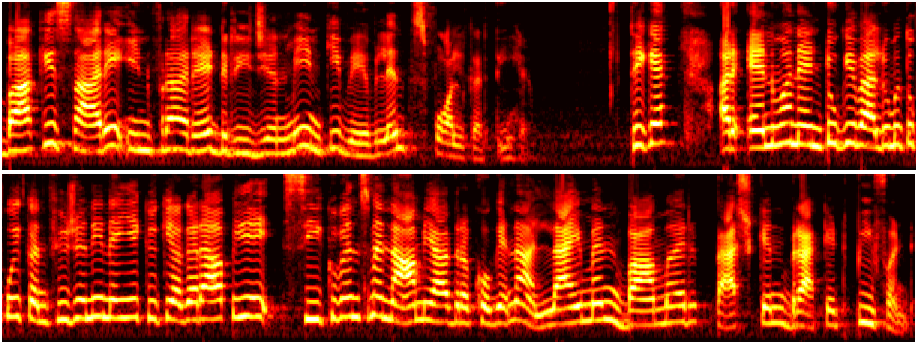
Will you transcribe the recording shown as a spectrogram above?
बाकी सारे इंफ्रारेड रीजन में इनकी वेवलेंथ फॉल करती हैं। ठीक है? और एन वन एन टू की वैल्यू में तो कोई कंफ्यूजन ही नहीं है, क्योंकि अगर आप ये सीक्वेंस में नाम याद रखोगे ना Lyman Balmer Paschen Brackett Pfund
